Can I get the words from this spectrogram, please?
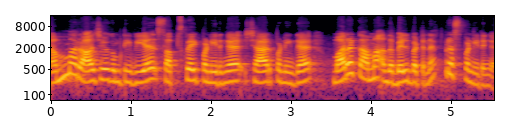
நம்ம ராஜயோகம் டிவியை சப்ஸ்கிரைப் பண்ணிடுங்க ஷேர் பண்ணிடுங்க. மறக்காமல் அந்த பெல் பட்டனை ப்ரெஸ் பண்ணிடுங்க.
